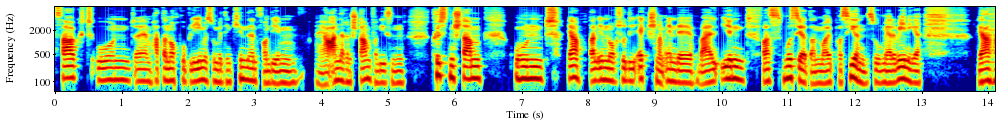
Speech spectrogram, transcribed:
sagt und ähm, hat dann noch Probleme so mit den Kindern von dem ja, anderen Stamm, von diesem Küstenstamm. Und ja, dann eben noch so die Action am Ende, weil irgendwas muss ja dann mal passieren, so mehr oder weniger. Ja,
